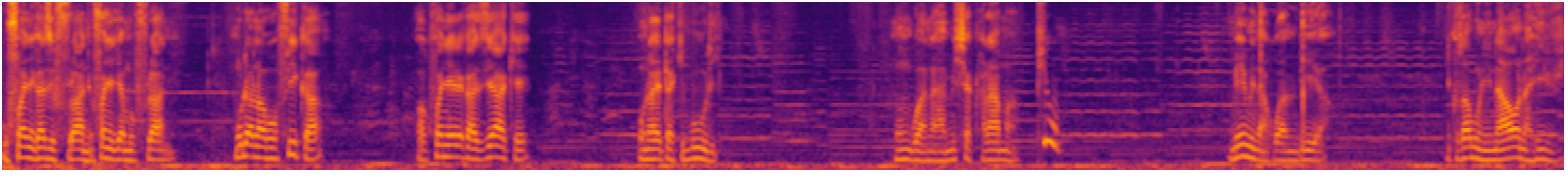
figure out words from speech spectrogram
ufanye kazi fulani, ufanye jambo fulani. Muda unapofika wa kufanya ile kazi yake, unaleta kiburi. Mungu anahamisha karama piu. Mimi nakwambia ni kwa sababu ninaona hivi,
